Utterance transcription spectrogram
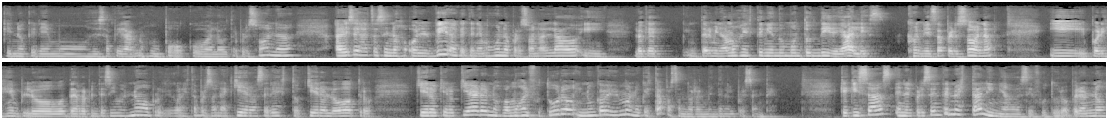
que no queremos desapegarnos un poco a la otra persona, a veces hasta se nos olvida que tenemos una persona al lado y lo que terminamos es teniendo un montón de ideales con esa persona. Y, por ejemplo, de repente decimos, no, porque con esta persona quiero hacer esto, quiero lo otro, quiero, quiero, quiero, nos vamos al futuro y nunca vivimos lo que está pasando realmente en el presente. Que quizás en el presente no está alineado ese futuro, pero no,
